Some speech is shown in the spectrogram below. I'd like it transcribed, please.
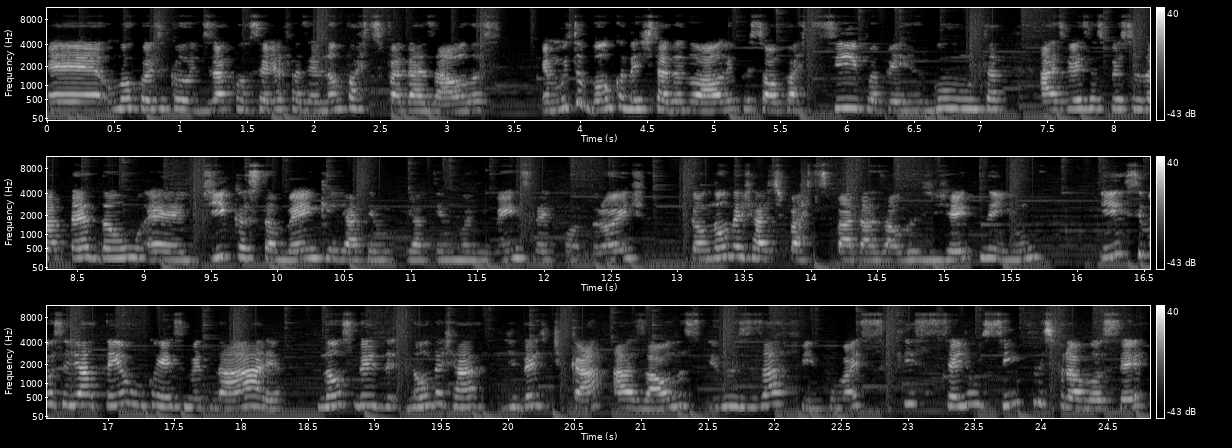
É, uma coisa que eu desaconselho a fazer é não participar das aulas é muito bom quando a gente está dando aula e o pessoal participa, pergunta. Às vezes as pessoas até dão é, dicas também, que já tem, já tem uma vivência né, com Android. Então não deixar de participar das aulas de jeito nenhum. E se você já tem algum conhecimento da área, não, se de, não deixar de dedicar às aulas e nos desafios. Por mais que sejam simples para você,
